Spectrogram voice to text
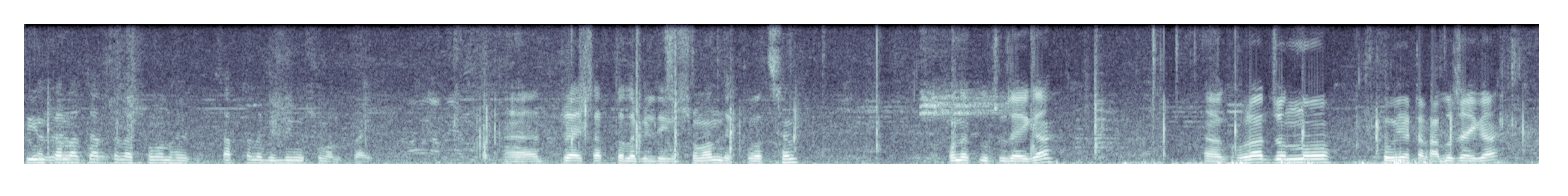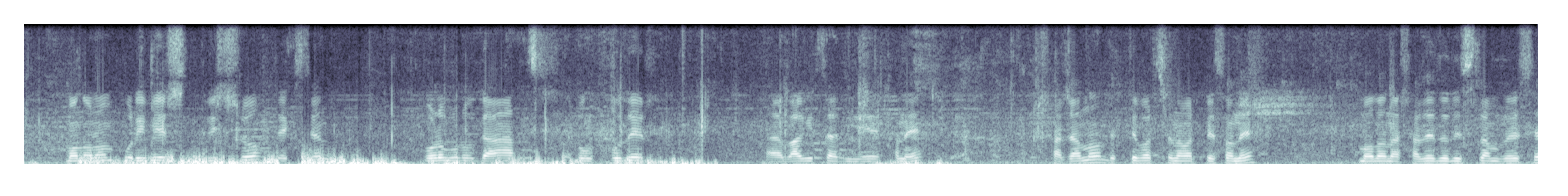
তিনতলা চারতলা সমান হয়ে চারতলা বিল্ডিংয়ের সমান প্রায়। প্রায় চারতলা বিল্ডিংয়ের সমান দেখতে পাচ্ছেন। অনেক উঁচু জায়গা। ঘোরার জন্য খুবই একটা ভালো জায়গা। মনোরম পরিবেশ দৃশ্য দেখছেন। বড় বড় গাছ এবং ফুলের বাগিচা দিয়ে এখানে সাজানো। দেখতে পাচ্ছেন আমার পেছনে মৌলানা সাজেদুল ইসলাম রয়েছে।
